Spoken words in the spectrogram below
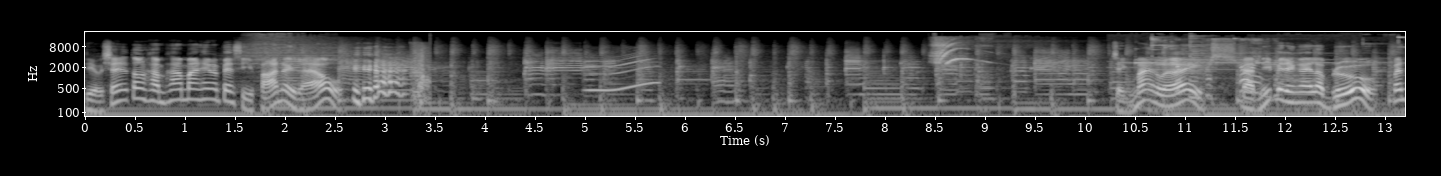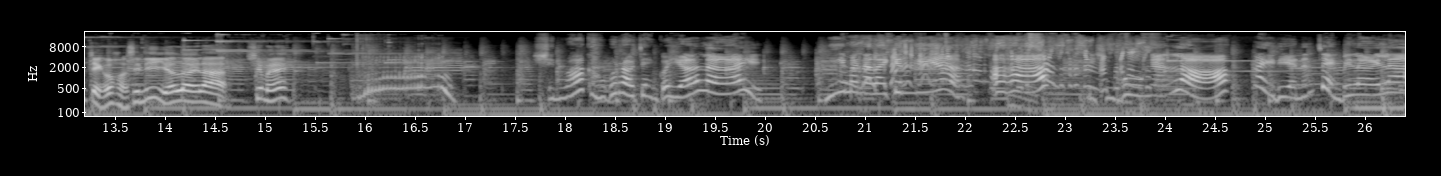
เดี๋ยวฉันจะต้องทำผ้าม่านให้มันเป็นสีฟ้าหน่อยแล้ว เจ๋งมากเลย แบบนี้เป็นยังไงล่ะบรู มันเจ๋งกว่าของซินดี้เยอะเลยล่ะ ใช่ไหม ฉันว่าของพวกเราเจ๋งกว่าเยอะเลย นี่มันอะไรกันเนี่ยอาฮะสีชมพูงั้นเหรอแหมไอเดียนั้นเจ๋งไปเลยล่ะ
